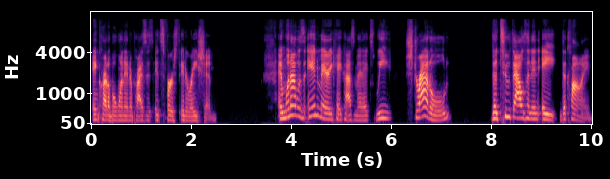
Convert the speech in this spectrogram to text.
Incredible One Enterprises, its first iteration. And when I was in Mary Kay Cosmetics, we straddled the 2008 decline.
